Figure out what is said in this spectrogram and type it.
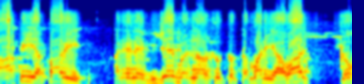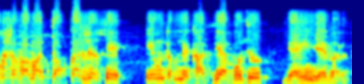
આપી, અપાવી અને એને વિજય બનાવશું તો તમારી અવાજ લોકસભામાં ચોક્કસ જશે એ હું તમને ખાતરી આપું છું. જય હિન્દ, જય ભારત.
